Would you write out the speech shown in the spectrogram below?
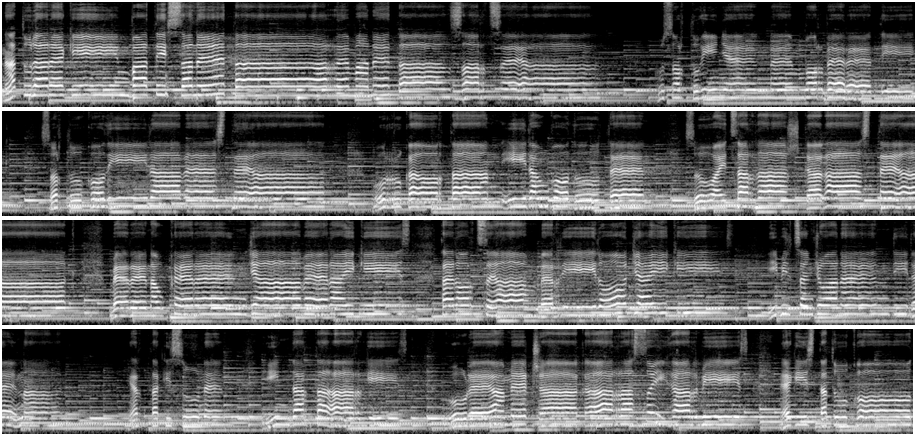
Naturarekin bat izan eta harremanetan zartzea sortu ginen enbor beretik, sortuko dira besteak, urruka hortan iraungo duten, zuaitzardaska gazteak, beren aukeren jabera ikiz, ta erortzean berriro jaikiz, ibiltzen joanen direnak, gertakizunen indarta argiz, gure ametsak arrazoi garbiz, egiztatuko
